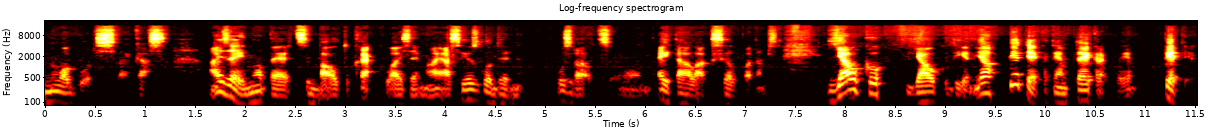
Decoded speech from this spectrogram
noguris vai kas, aizēj nopērc baltu kreklu, aizēj mājās, uzgludini, uzvelc un ej tālāk silpodams. Jauku, jauku dienu. Jā, pietiek ar tiem tēkrekliem, pietiek.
